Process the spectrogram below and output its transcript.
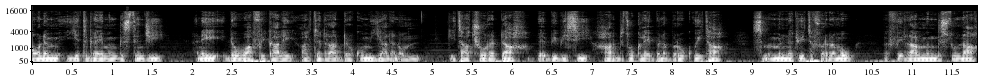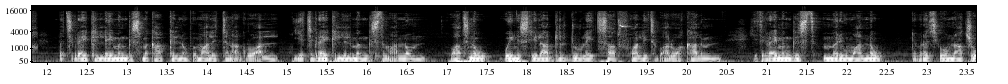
አሁንም የትግራይ መንግስት እንጂ እኔ ደቡብ አፍሪካ ላይ አልተደራደርኩም እያለ ነው። ጌታቸው ረዳ በቢቢሲ ሃርድ ቶክ ላይ በነበረው ቆይታ ስምምነቱ የተፈረመው በፌዴራል መንግስቱና በትግራይ ክልላዊ መንግስት መካከል ነው በማለት ተናግሯል። የትግራይ ክልል መንግስት ማን ነው? ህወሓት ነው ወይንስ ሌላ ድርድሩ ላይ ተሳትፏል የተባሉ አካልም? የትግራይ መንግስት መሪው ማን ነው? ደብረ ጽዮን ናቸው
